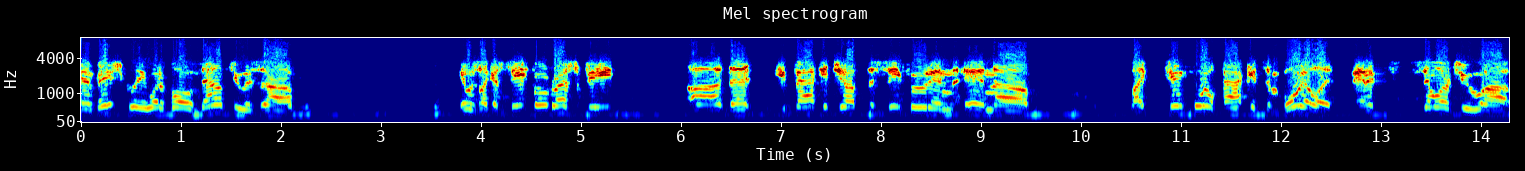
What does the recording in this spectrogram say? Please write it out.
and basically what it boils down to is uh, it was like a seafood recipe uh, that you package up the seafood in in uh, like tinfoil packets and boil it, and it's similar to uh,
